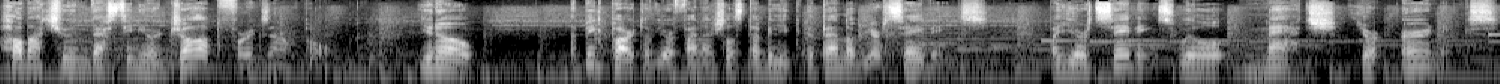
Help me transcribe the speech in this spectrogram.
how much you invest in your job, for example. You know, a big part of your financial stability depends on your savings, but your savings will match your earnings.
